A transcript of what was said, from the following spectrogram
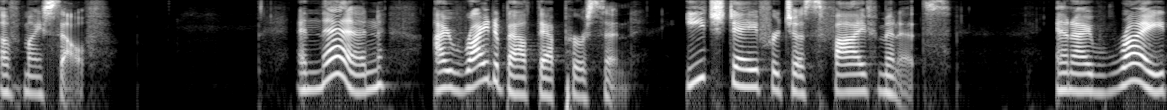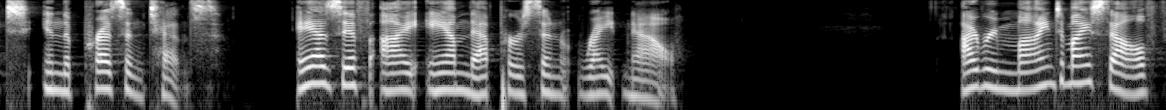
of myself. And then I write about that person each day for just five minutes. And I write in the present tense as if I am that person right now. I remind myself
